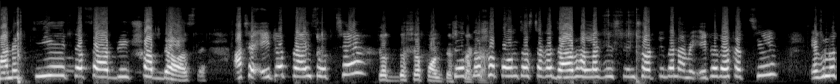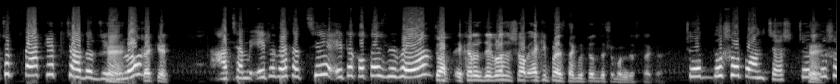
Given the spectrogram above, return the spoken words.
মানে কি এটা ফ্যাব্রিক সব দেওয়া আছে। আচ্ছা এটা প্রাইস হচ্ছে? 1450 টাকা। চোদ্দশো পঞ্চাশ টাকা যা ভালো লাগে স্ক্রিনশট নেবেন। আমি এটা দেখাচ্ছি। এগুলো হচ্ছে প্যাকেট চাদর হ্যাঁ যেগুলো। প্যাকেট আচ্ছা আমি এটা দেখাচ্ছি। এটা কত আসবে ভাইয়া? সব এখানে যেগুলো আছে সব একই প্রাইস থাকবে 1450 টাকা। চোদ্দশো পঞ্চাশ। হ্যাঁ। চোদ্দশো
